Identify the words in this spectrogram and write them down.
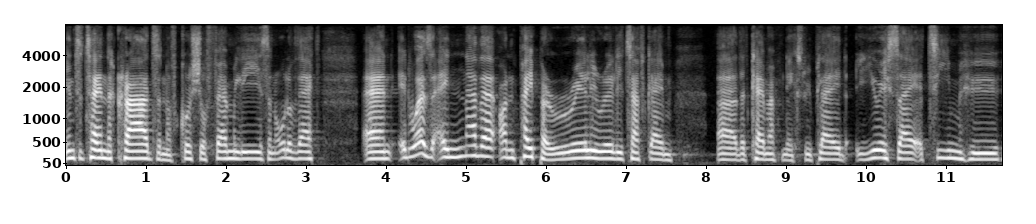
entertain the crowds and, of course, your families and all of that. And it was another, on paper, really, really tough game uh, that came up next. We played USA, a team who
